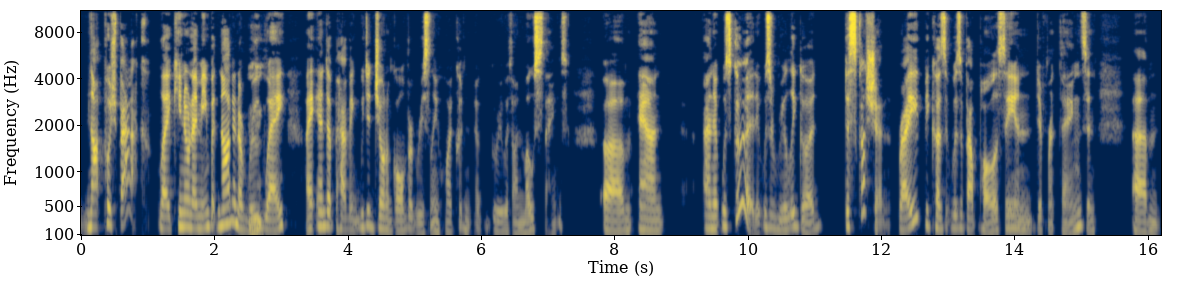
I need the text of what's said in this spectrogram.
not push back, like, you know what I mean? But not in a rude Mhm. way. I end up having, we did Jonah Goldberg recently, who I couldn't agree with on most things. Um, and, and it was good. It was a really good discussion, right? Because it was about policy and different things. And, um,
